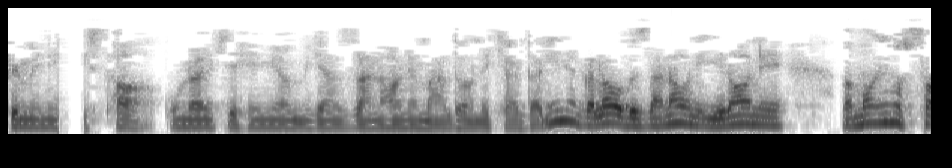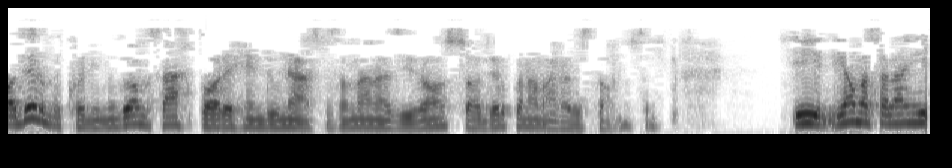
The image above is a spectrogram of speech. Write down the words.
فمینیست ها اونایی که همیان میگن زنان مردانه کردن. این انقلاب زنان ایرانه و ما اینو صادر می‌کنیم. میگم مثلا اخبار هندونه است مثلا من از ایران صادر کنم عربستان مثلا. این یا مثلا یه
